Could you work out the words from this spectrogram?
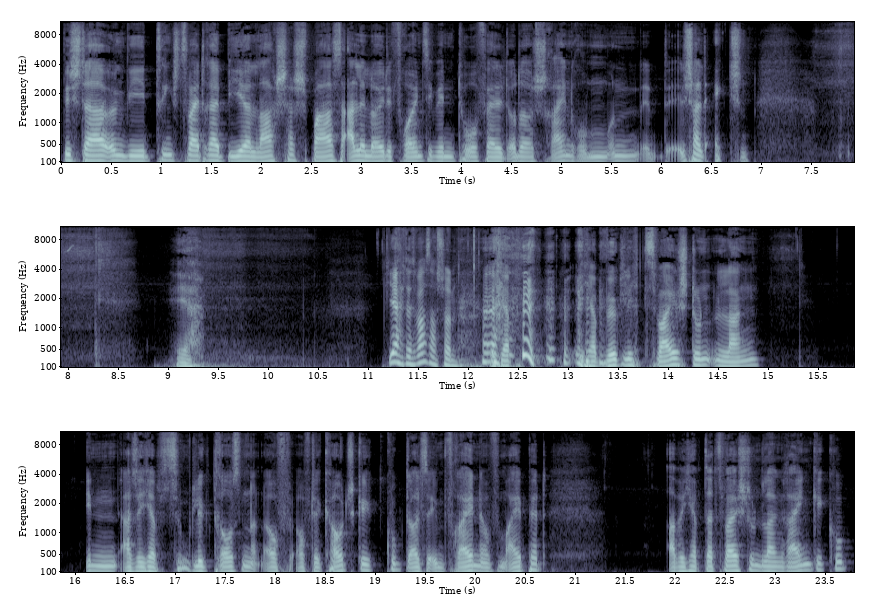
bist da irgendwie, trinkst zwei, drei Bier, lachst, hast Spaß, alle Leute freuen sich, wenn ein Tor fällt oder schreien rum und äh, ist halt Action. Ja, Ja, das war's auch schon. ich habe ich hab wirklich zwei Stunden lang in, also ich habe zum Glück draußen auf, auf der Couch geguckt, also im Freien auf dem iPad, aber ich habe da zwei Stunden lang reingeguckt,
